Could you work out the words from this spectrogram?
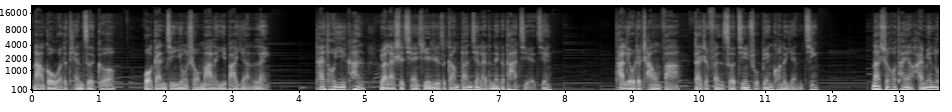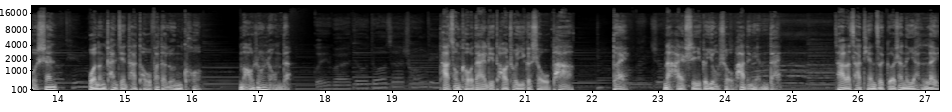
拿过我的田字格，我赶紧用手抹了一把眼泪，抬头一看，原来是前些日子刚搬进来的那个大姐姐。她留着长发，戴着粉色金属边框的眼镜。那时候太阳还没落山，我能看见他头发的轮廓，毛茸茸的。他从口袋里掏出一个手帕，对。那还是一个用手帕的年代，擦了擦田字格上的眼泪，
